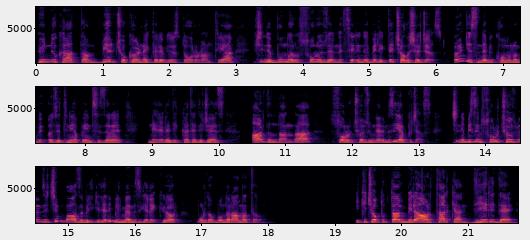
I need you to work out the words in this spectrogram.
Günlük hayattan birçok örnek verebiliriz doğru orantıya. Şimdi bunları soru üzerine seninle birlikte çalışacağız. Öncesinde bir konunun bir özetini yapayım sizlere. Nelere dikkat edeceğiz? Ardından da soru çözümlerimizi yapacağız. Şimdi bizim soru çözmemiz için bazı bilgileri bilmemiz gerekiyor. Burada bunları anlatalım. İki çokluktan biri artarken diğeri de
